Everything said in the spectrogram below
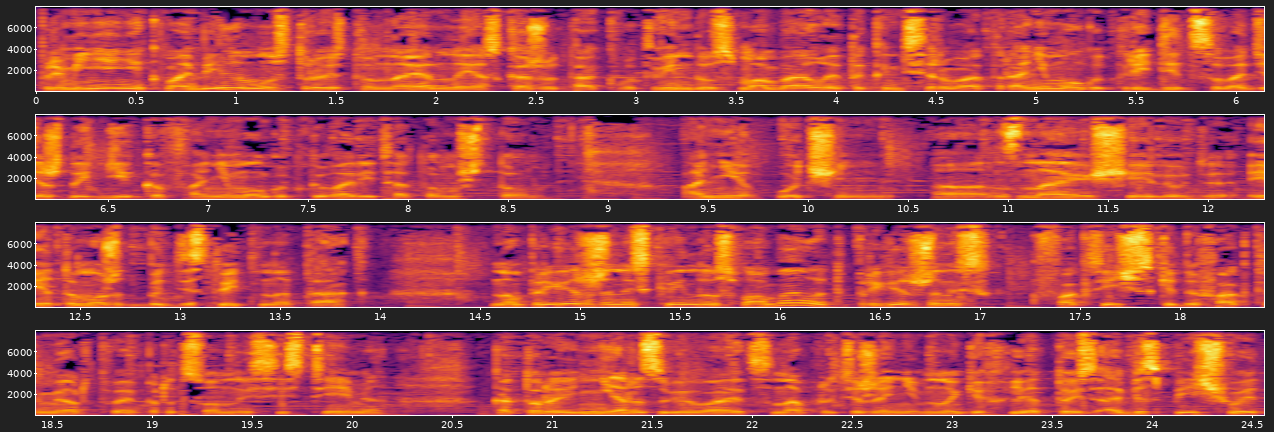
В применении к мобильным устройствам, наверное, я скажу так. Вот Windows Mobile – это консерватор. Они могут рядиться в одежды гиков, они могут говорить о том, что они очень э, знающие люди. И это может быть действительно так. Но приверженность к Windows Mobile это приверженность к фактически де-факто мертвой операционной системе, которая не развивается на протяжении многих лет, то есть обеспечивает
